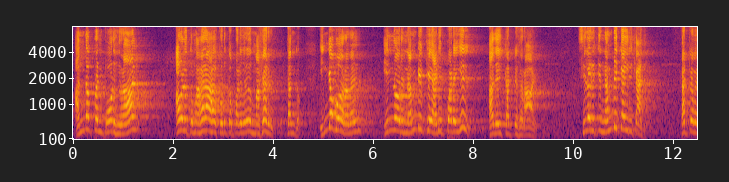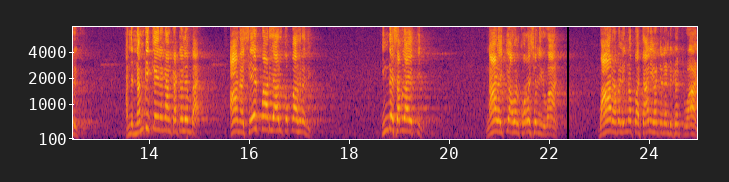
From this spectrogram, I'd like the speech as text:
அந்த பெண் போடுகிறாள் அவளுக்கு மகராக கொடுக்கப்படுகிறது மகர் தங்கம். இங்கே போகிறவள் இன்னொரு நம்பிக்கை அடிப்படையில் அதை கட்டுகிறாள். சிலருக்கு நம்பிக்கை இருக்காது கற்றவருக்கு. அந்த நம்பிக்கையில நான் கட்டலம்பார் ஆனால் செயற்பாடு யாருக்கு ஒப்பாகிறது? இந்த சமுதாயத்தில். நாளைக்கு அவள் குறை சொல்லிடுவாள். வாரவள் என்னப்பா தாலி கட்டல் என்று கேட்டுவாள்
